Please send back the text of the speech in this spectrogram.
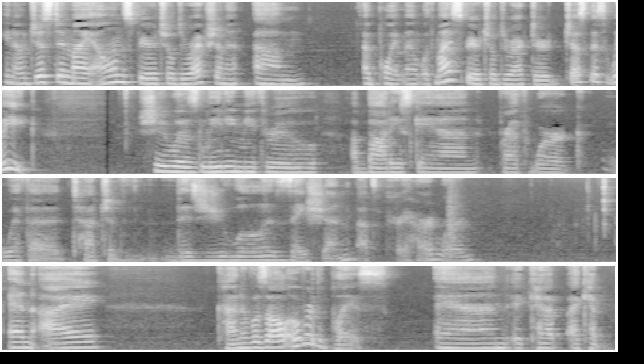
you know, just in my own spiritual direction um, appointment with my spiritual director just this week, she was leading me through a body scan, breath work with a touch of visualization. That's a very hard word. And I kind of was all over the place. And it kept, I kept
